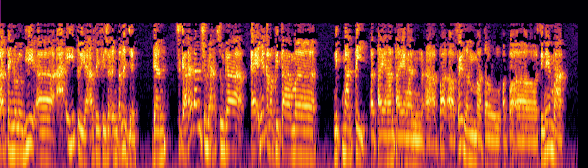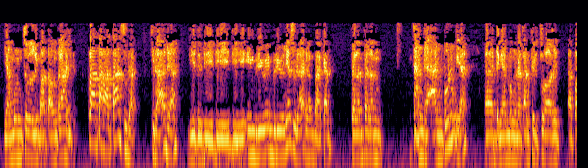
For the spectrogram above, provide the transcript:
uh, teknologi uh, AI itu ya artificial intelligence. Dan sekarang kan sudah sudah kayaknya kalau kita menikmati tayangan-tayangan uh, apa uh, film atau apa uh, sinema yang muncul lima tahun terakhir rata-rata sudah sudah ada. Gitu di di di embrio-embrionya sudah ada. Bahkan film-film candaan pun ya uh, dengan menggunakan virtual apa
